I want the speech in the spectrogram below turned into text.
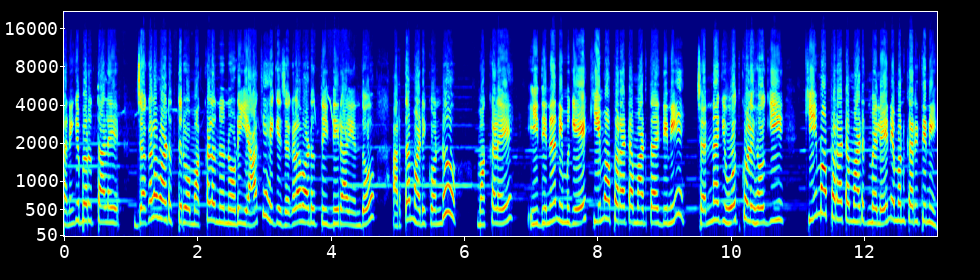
ಮನೆಗೆ ಬರುತ್ತಾಳೆ. ಜಗಳವಾಡುತ್ತಿರುವ ಮಕ್ಕಳನ್ನು ನೋಡಿ ಯಾಕೆ ಹೇಗೆ ಜಗಳವಾಡುತ್ತಿದ್ದೀರಾ ಎಂದು ಅರ್ಥ ಮಾಡಿಕೊಂಡು, ಮಕ್ಕಳೇ ಈ ದಿನ ನಿಮಗೆ ಕೀಮಾ ಪರಾಟ ಮಾಡ್ತಾ ಇದ್ದೀನಿ. ಚೆನ್ನಾಗಿ ಓದ್ಕೊಳ್ಳಿ, ಹೋಗಿ. ಕೀಮಾ ಪರಾಟ ಮಾಡಿದ್ಮೇಲೆ ನಿಮ್ಮನ್ನು ಕರಿತೀನಿ.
